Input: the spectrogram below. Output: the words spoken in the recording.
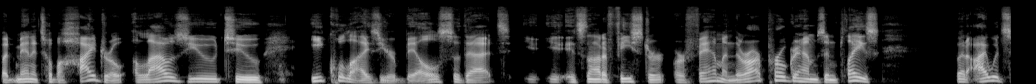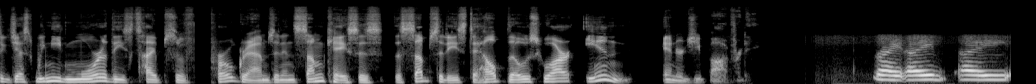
But Manitoba Hydro allows you to equalize your bill so that it's not a feast or, or famine. There are programs in place but I would suggest we need more of these types of programs, and in some cases, the subsidies to help those who are in energy poverty. Right, I I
